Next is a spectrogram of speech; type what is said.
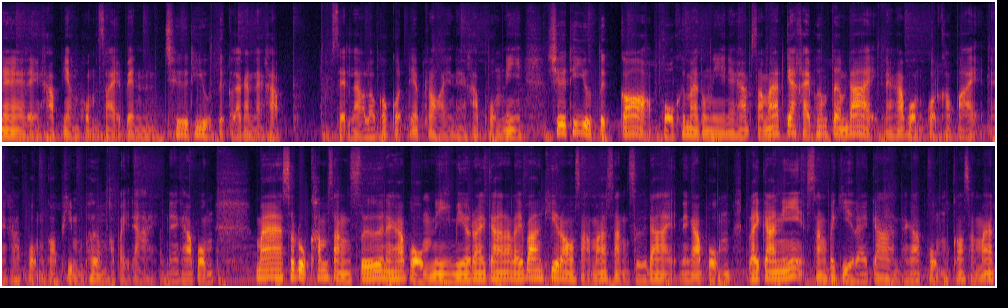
แน่ ๆ เลยครับ อย่างผมใส่เป็นชื่อที่อยู่ตึกแล้วกันนะครับ เสร็จแล้วเราก็กดเรียบร้อยนะครับผมนี่ชื่อที่อยู่ตึกก็โผล่ขึ้นมาตรงนี้นะครับสามารถแก้ไขเพิ่มเติมได้นะครับ ผมกดเข้าไปนะครับ ผมก็พิมพ์เพิ่มเข้าไปได้นะครับ ผมมาสรุปคำสั่งซื้อนะครับ ผมนี่มีรายการอะไรบ้างที่เราสามารถสั่งซื้อได้นะครับ ผมรายการนี้สั่งไปกี่รายการนะครับ ผมก็สามารถ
